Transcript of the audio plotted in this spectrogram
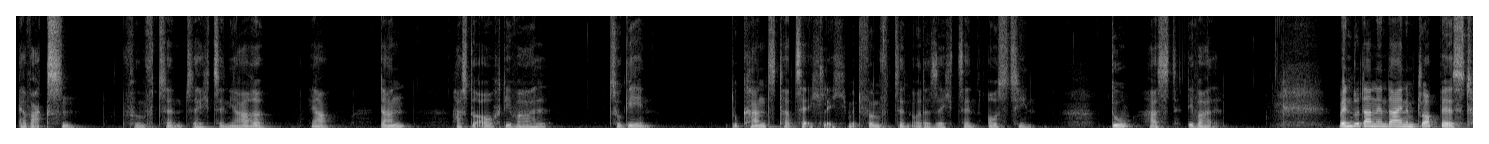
erwachsen, 15, 16 Jahre, ja, dann hast du auch die Wahl zu gehen. Du kannst tatsächlich mit 15 oder 16 ausziehen. Du hast die Wahl. Wenn du dann in deinem Job bist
